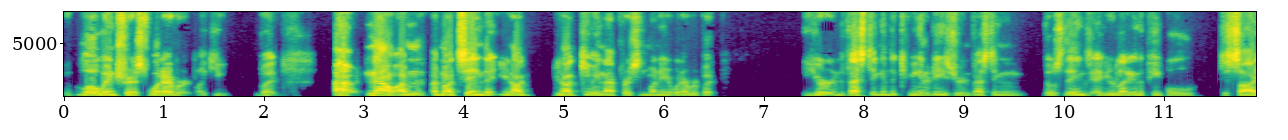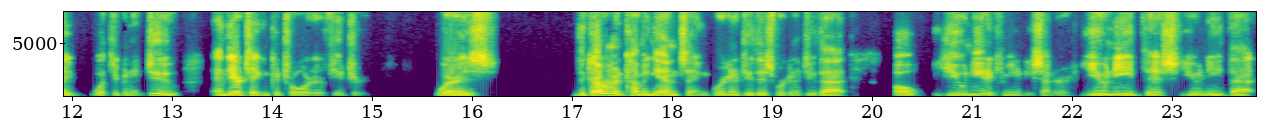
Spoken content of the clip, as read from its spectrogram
low interest, whatever. Like you, but now I'm I'm not saying that you're not you're not giving that person money or whatever, but you're investing in the communities, you're investing in those things, and you're letting the people decide what they're going to do, and they're taking control of their future. Whereas the government coming in saying, we're going to do this, we're going to do that. Oh, you need a community center. You need this, you need that.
